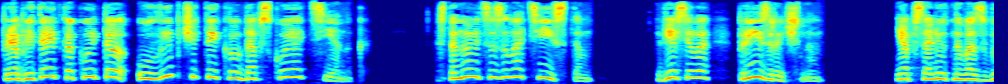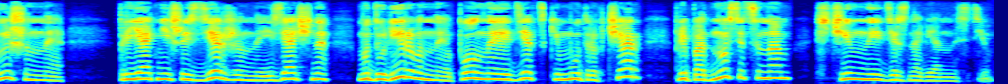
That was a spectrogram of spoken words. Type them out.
приобретает какой-то улыбчатый колдовской оттенок, становится золотистым, весело призрачным, и абсолютно возвышенное, приятнейше сдержанное, изящно модулированное, полное детски мудрых чар преподносится нам с чинной дерзновенностью.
